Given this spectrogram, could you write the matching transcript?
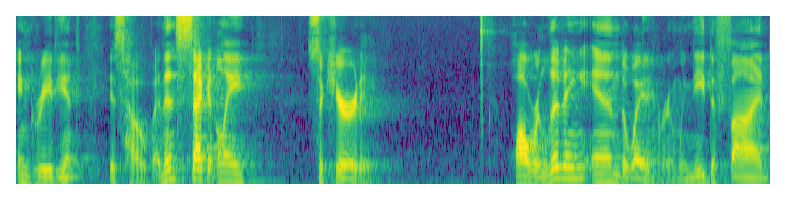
ingredient is hope. And then, secondly, security. While we're living in the waiting room, we need to find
